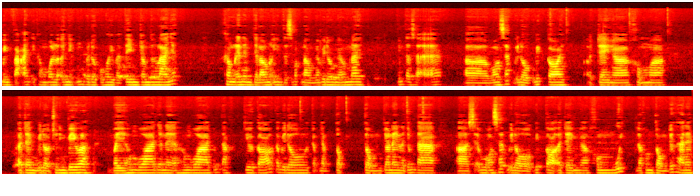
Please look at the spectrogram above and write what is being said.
bên phải để không bỏ lỡ những video của Huy và team trong tương lai nhé. Không để anh em chờ lâu nữa chúng ta sẽ bắt đầu ngay video ngày hôm nay. Chúng ta sẽ uh, quan sát video của Bitcoin ở trên ờ, uh, không uh, ờ, ở trên video trading view ha. Vì hôm qua cho nên hôm qua chúng ta chưa có cái video cập nhật tuần tuần cho nên là chúng ta uh, sẽ quan sát video Bitcoin ở trên uh, không week là không tuần trước hai anh em.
